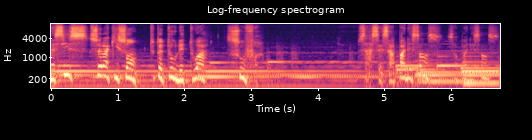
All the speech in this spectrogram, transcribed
mais si ceux-là qui sont tout autour de toi souffrent, ça n'a pas de sens. Ça pas de sens.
